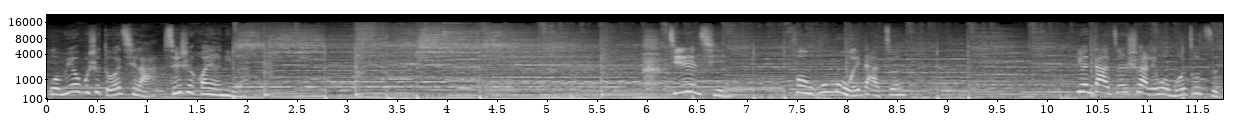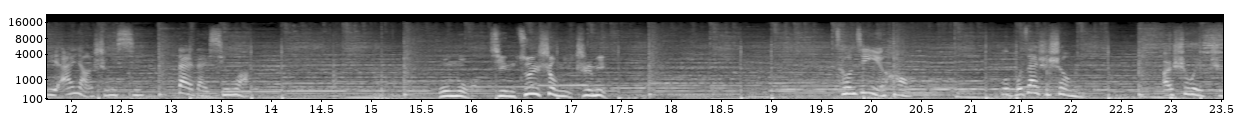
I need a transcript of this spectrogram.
我们又不是躲起来，随时欢迎你们。即日起，奉乌木为大尊，愿大尊率领我魔族子弟安养生息，代代兴旺。乌木谨遵圣女之命。从今以后，我不再是圣女，而是未知。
